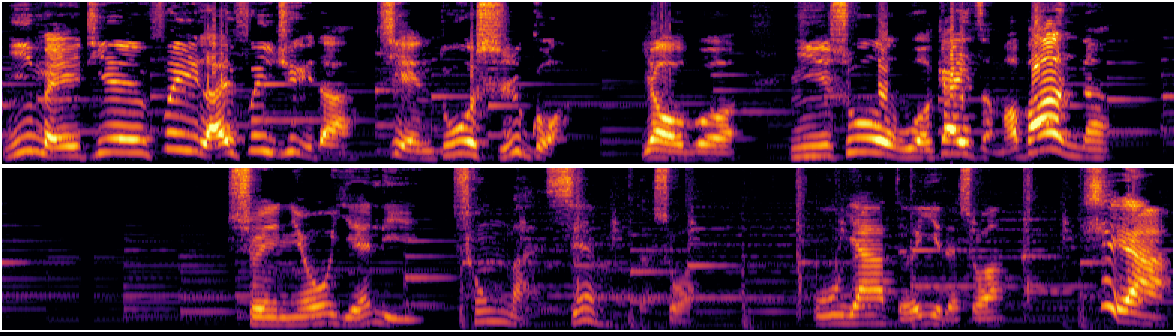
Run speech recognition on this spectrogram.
你每天飞来飞去的，见多识广，要不？你说我该怎么办呢？水牛眼里充满羡慕地说。乌鸦得意地说：“是啊，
